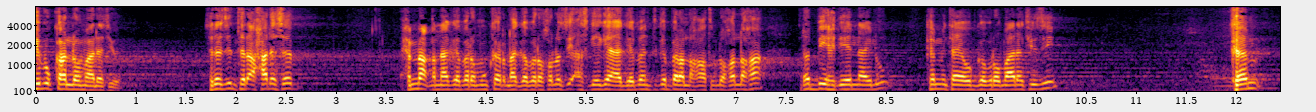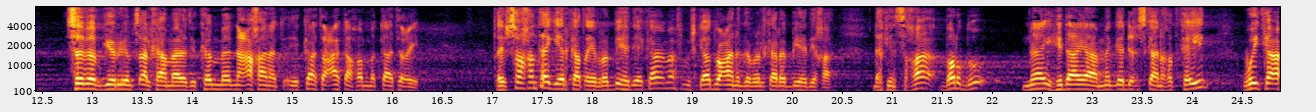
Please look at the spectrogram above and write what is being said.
ሂቡካ ኣሎ ማለት እዩ ስለዚ እንተ ሓደ ሰብ ሕማቕ እናገበረ ሙንከር እናገበረ ከሎ እዚ ኣስጌጋ እያ ገበን ትገብር ኣለካ ክትብሎ ከለኻ ረቢ የህድየና ኢሉ ከም ምንታይ ወገብሮ ማለት እዩ እዙ ከም ሰበብ ገይሩ የምፃልካ ማለት እዩ ከም መናዕኻ የካትዓካ ከም መካትዒ ይ ስኻ ከ እንታይ ጌርካ ይ ረቢ የህድካ ማፊ ሙሽላ ድዓ ንገብረልካ ረቢ የህዲኻ ላኪን ስኻ በርዱ ናይ ህዳያ መገዲ ሕዝካ ንክትከይድ ወይ ከዓ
